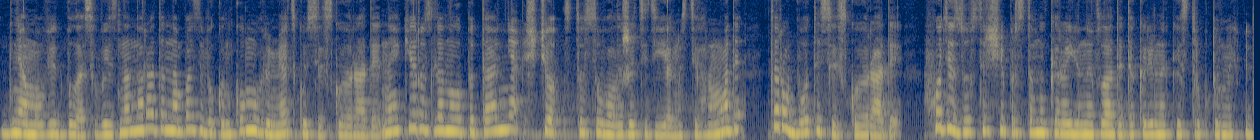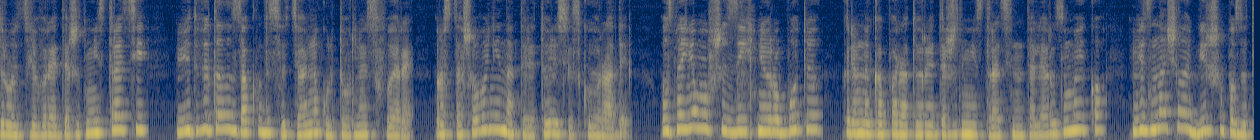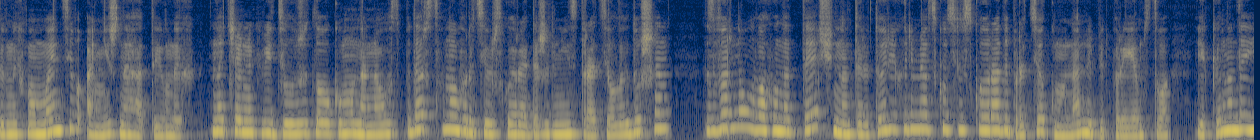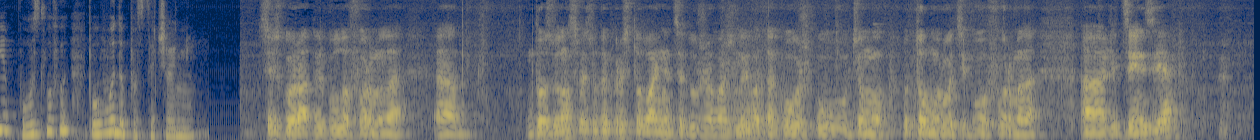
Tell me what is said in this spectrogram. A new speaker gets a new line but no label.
Днями відбулася виїзна нарада на базі виконкому Гремяцької сільської ради, на якій розглянули питання, що стосували життєдіяльності громади та роботи сільської ради. В ході зустрічі представники районної влади та керівники структурних підрозділів райдержадміністрації відвідали заклади соціально-культурної сфери, розташовані на території сільської ради. Ознайомившись з їхньою роботою, керівник апарату райдержадміністрації Наталія Розумейко відзначила більше позитивних моментів, аніж негативних. Начальник відділу житлово-комунального господарства Новгород-Сіверської райдержадміністрації Олег Душин звернув увагу на те, що на території Гремяцької сільської ради працює комунальне підприємство, яке надає послуги по водопостачанню.
Сільською радою було оформлено е, дозвіл на своє водокористування, це дуже важливо. Також у цьому у тому році була оформлена е, ліцензія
